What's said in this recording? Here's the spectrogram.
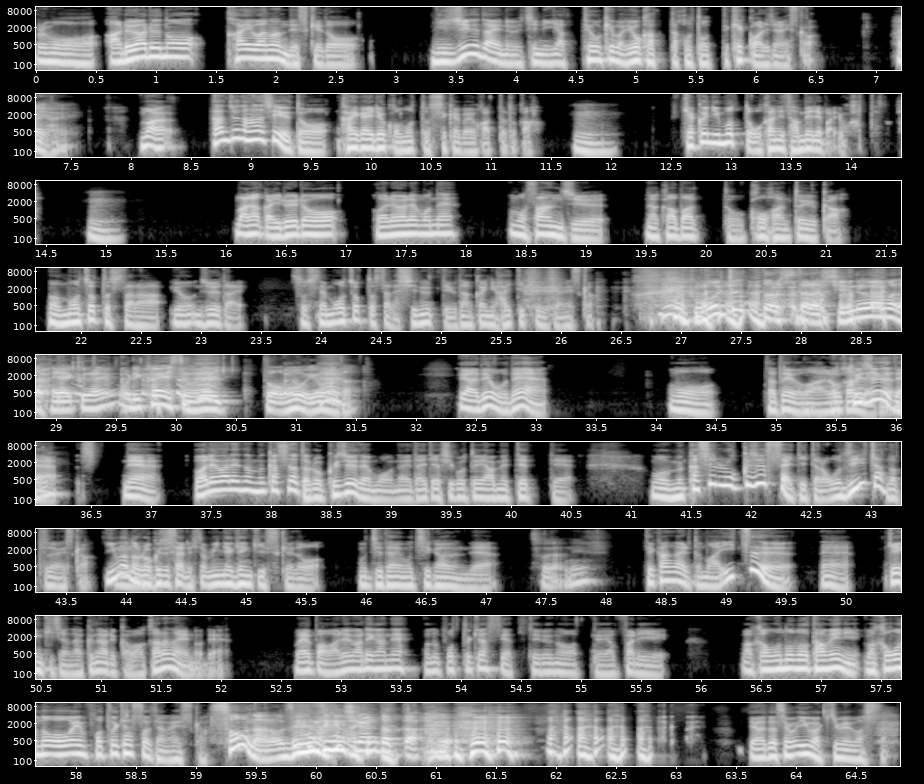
これもうあるあるの会話なんですけど、20代のうちにやっておけばよかったことって結構あるじゃないですか。はいはい。まあ、単純な話で言うと、海外旅行もっとしていけばよかったとか、うん。逆にもっとお金貯めればよかったとか。うん。まあなんかいろいろ我々もね、もう30半ばと後半というか、まあ、もうちょっとしたら40代、そしてもうちょっとしたら死ぬっていう段階に入ってきてるじゃないですか。もうちょっとしたら死ぬはまだ早くない？折り返してもないと思うよ、まだ。いや、でもね、もう、例えばまあわかんないから60でね、ね、我々の昔だと60でもうね、大体仕事辞めてって、もう昔の60歳って言ったらおじいちゃんだったじゃないですか。今のうん60歳の人みんな元気ですけど、もう時代も違うんで。っそうだね。て考えると、まあ、いつね、元気じゃなくなるかわからないので、まあ、やっぱ我々がね、このポッドキャストやってるのって、やっぱり若者のために、若者応援ポッドキャストじゃないですか。そうなの？全然知らんかった。いや、私も今決めました。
